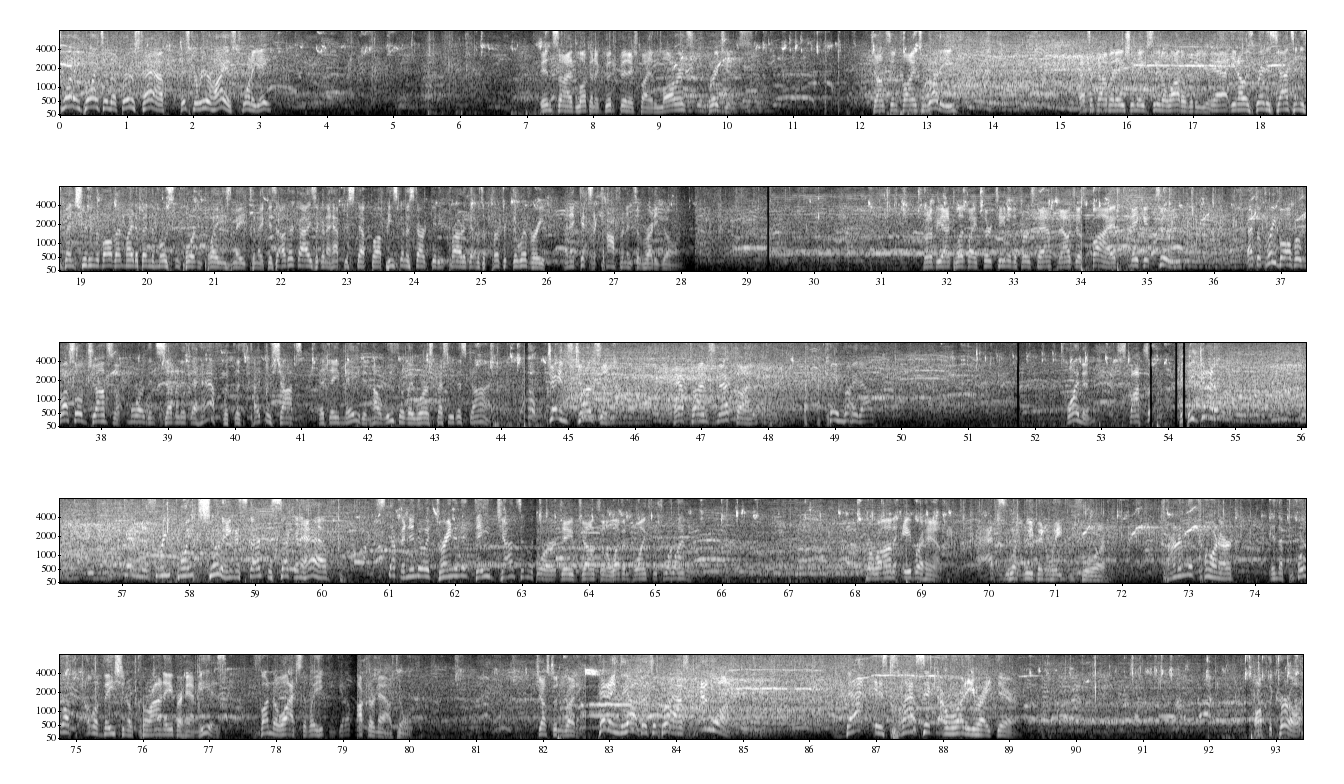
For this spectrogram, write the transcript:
20 points in the first half. His career high is 28. Inside look and a good finish by Lawrence Bridges. Johnson finds Rutty. That's a combination they've seen a lot over the years. Yeah, you know, as great as Johnson has been shooting the ball, that might have been the most important play he's made tonight because other guys are going to have to step up. He's going to start getting crowded. That was a perfect delivery, and it gets the confidence of Rutty going. Quinnipiac led by 13 of the first half, now just five, make it two. That's a three ball for Russell Johnson. More than seven at the half with the type of shots that they made and how lethal they were, especially this guy. Oh, James Johnson, halftime, snap time, came right out. Twyman spots up. He got it. Getting the three-point shooting to start the second half. Stepping into it, draining it, Dave Johnson with for Dave Johnson, 11 points for Twyman. Karon Abraham. That's what we've been waiting for. Turning the corner in the pull-up elevation of Karon Abraham. He is fun to watch the way he can get up Walker now to him. Justin Rutty hitting the offensive glass and one. That is classic Rutty right there. Off the curl,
